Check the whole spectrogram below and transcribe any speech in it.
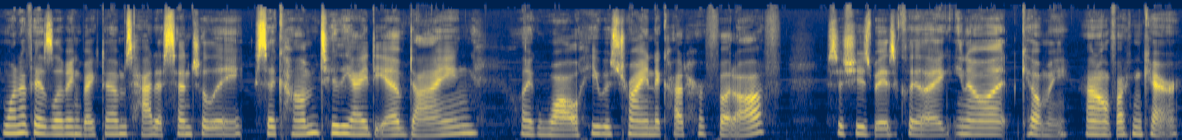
one of his living victims had essentially succumbed to the idea of dying like while he was trying to cut her foot off. So she's basically like, you know what, kill me. I don't fucking care.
